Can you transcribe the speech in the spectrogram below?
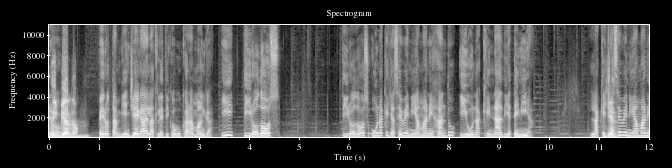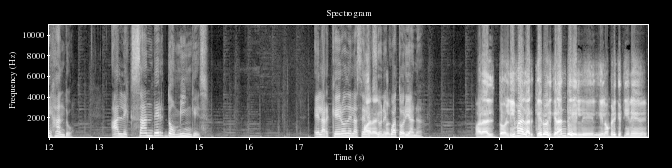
pero- de invierno. Pero también llega del Atlético Bucaramanga. Y tiró dos. Tiró dos, una que ya se venía manejando y una que nadie tenía. La que ya ¿Quién? se venía manejando. Alexander Domínguez. El arquero de la selección ecuatoriana. Para el Tolima, el arquero, el grande, el, el- el hombre que tiene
